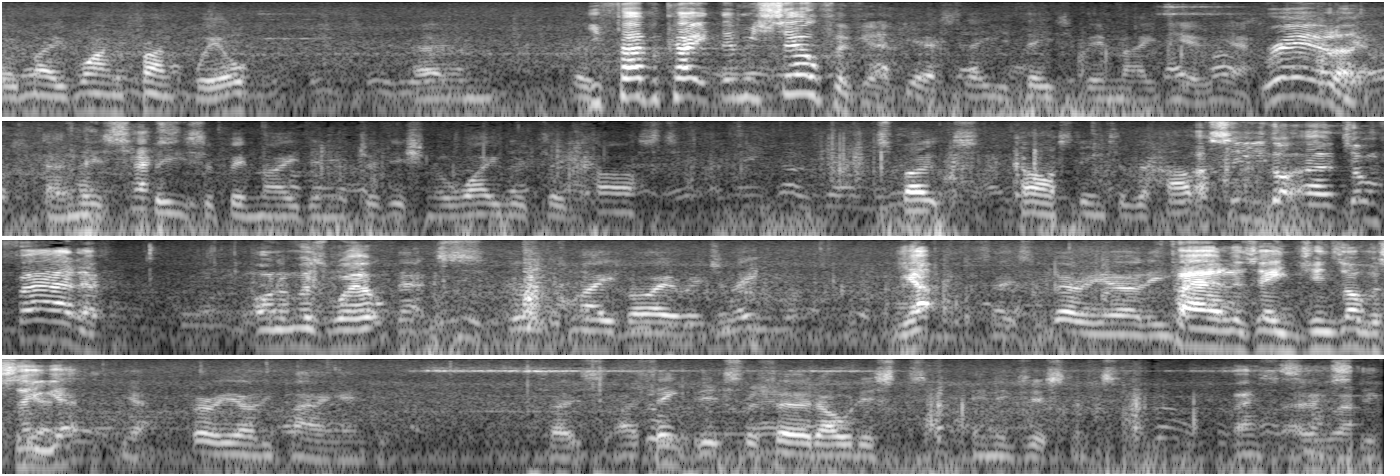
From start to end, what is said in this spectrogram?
We've made one front wheel. Um, You fabricated them yourself, have you? yes, they, these have been made here, Yeah. Really? And this, these have been made in the traditional way with the cast spokes cast into the hub. I see you got uh, John Fowler on them as well. That's who it was made by originally. Yep. So it's a very early. Fowler's engines, obviously. yeah, Yeah. yeah, very early ploughing engine. So it's, I think it's the third oldest in existence. Fantastic.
